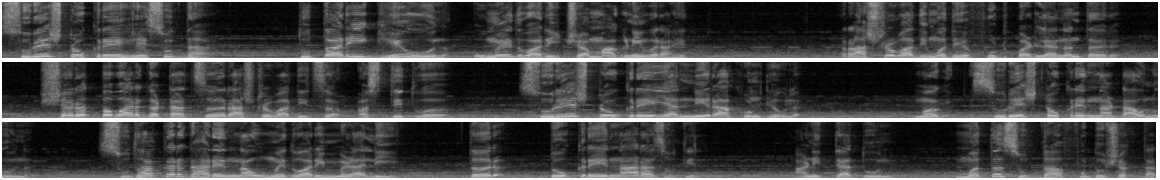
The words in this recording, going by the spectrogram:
सुरेश टोकरे हे सुद्धा तुतारी घेऊन उमेदवारीच्या मागणीवर आहेत. राष्ट्रवादीमध्ये फूट पडल्यानंतर शरद पवार गटाचं राष्ट्रवादीचं अस्तित्व सुरेश टोकरे यांनी राखून ठेवलं. मग सुरेश टोकरेंना डावलून सुधाकर घारेंना उमेदवारी मिळाली तर टोकरे नाराज होतील आणि त्यातून मतंसुद्धा फुटू शकतात.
